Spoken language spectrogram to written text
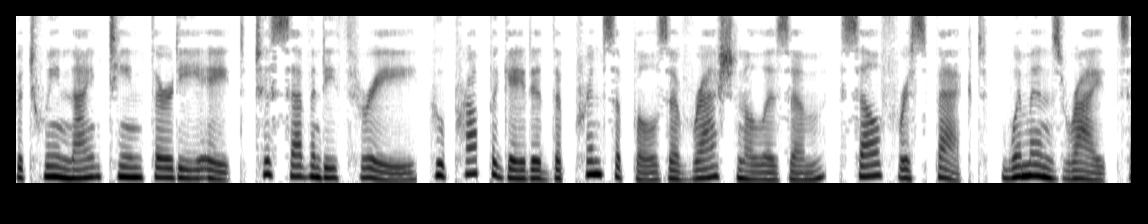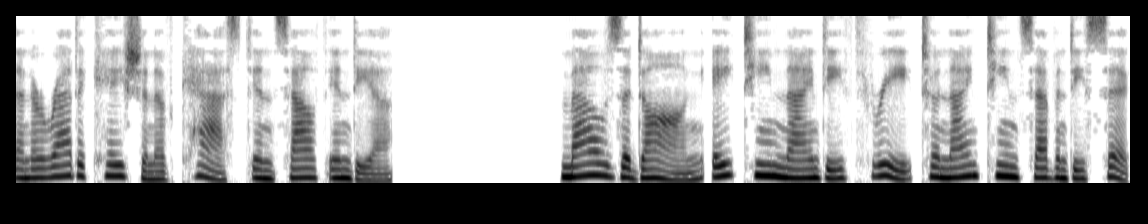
between 1938 to 73, who propagated the principles of rationalism, self-respect, women's rights, and eradication of caste in South India. Mao Zedong (1893–1976),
